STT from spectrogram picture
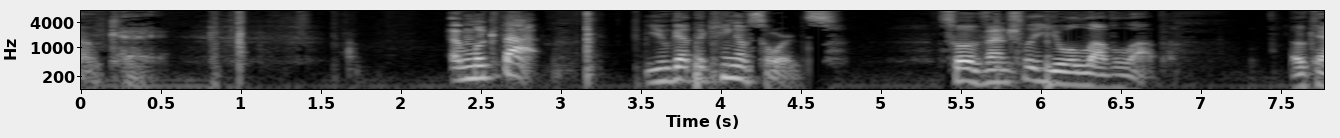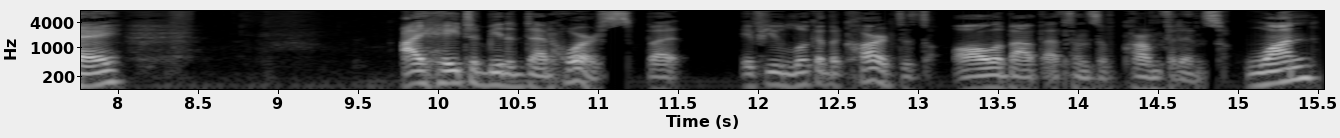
Okay. And look at that. You get the King of Swords. So eventually you will level up. Okay? I hate to beat a dead horse, but if you look at the cards, it's all about that sense of confidence. One,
